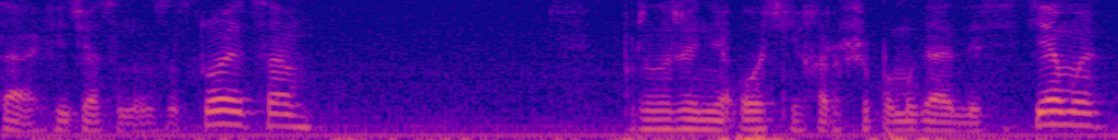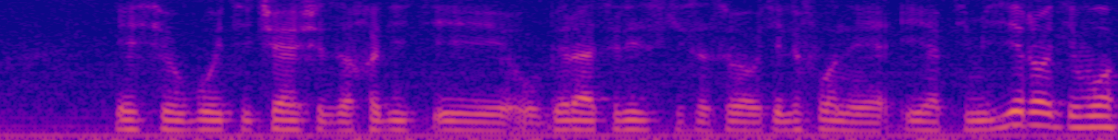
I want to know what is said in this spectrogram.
Так, сейчас у нас откроется. Приложение очень хорошо помогает для системы. Если вы будете чаще заходить и убирать риски со своего телефона и оптимизировать его,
